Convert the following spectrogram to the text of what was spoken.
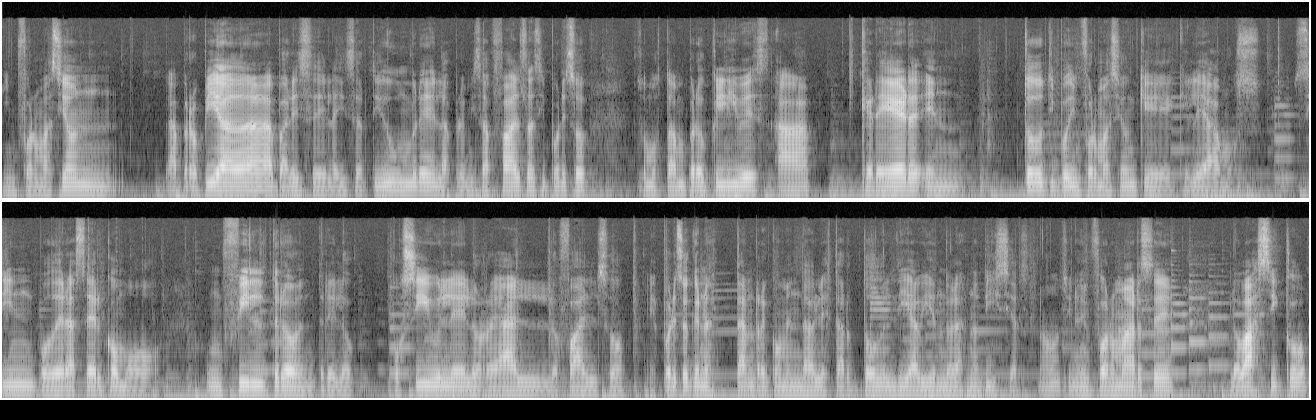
información apropiada, aparece la incertidumbre, las premisas falsas y por eso somos tan proclives a creer en todo tipo de información que, leamos, sin poder hacer como un filtro entre lo posible, lo real, lo falso. Es por eso que no es tan recomendable estar todo el día viendo las noticias, sino informarse lo básico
